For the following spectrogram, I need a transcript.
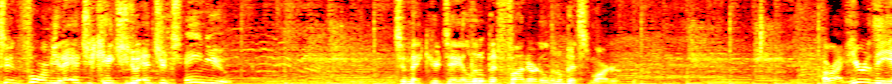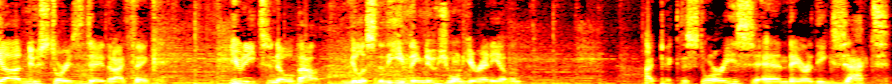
to inform you, to educate you, to entertain you, to make your day a little bit funner and a little bit smarter. All right, here are the uh, news stories today that I think you need to know about. If you listen to the evening news, you won't hear any of them. I pick the stories, and they are the exact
